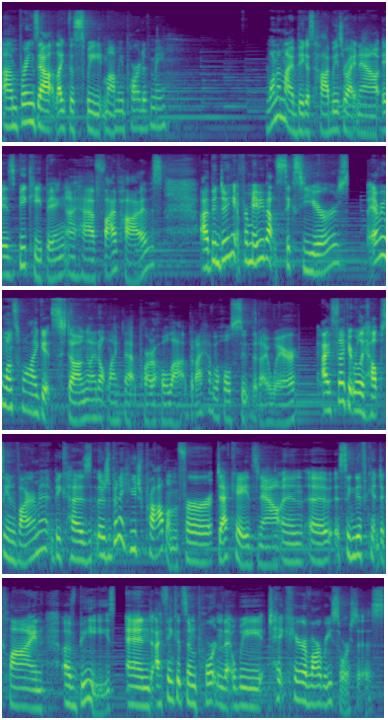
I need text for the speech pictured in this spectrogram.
um, brings out like the sweet mommy part of me. One of my biggest hobbies right now is beekeeping. I have five hives. I've been doing it for maybe about six years. Every once in a while I get stung and I don't like that part a whole lot, but I have a whole suit that I wear. I feel like it really helps the environment because there's been a huge problem for decades now and a significant decline of bees. And I think it's important that we take care of our resources.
